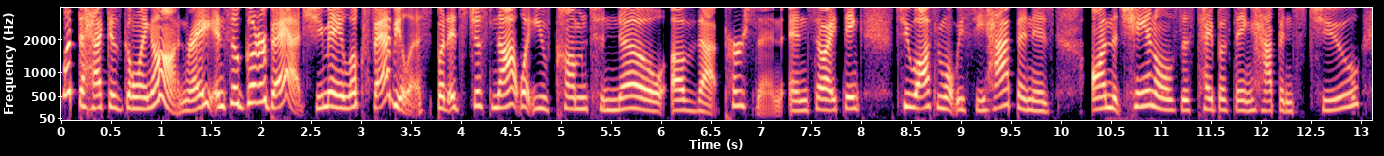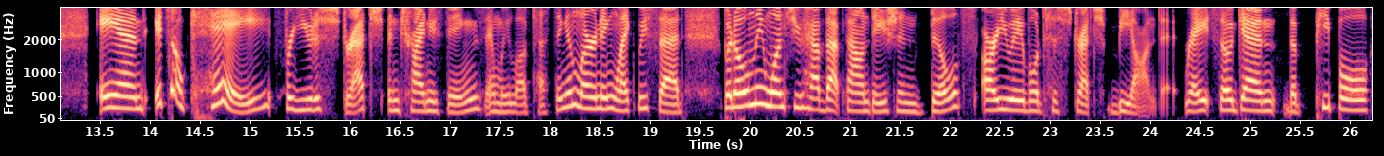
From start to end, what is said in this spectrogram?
what the heck is going on, right? And so, good or bad, she may look fabulous, but it's just not what you've come to know of that person. And so, I think too often what we see happen is on the channels, this type of thing happens too. And it's okay for you to stretch and try new things. And we love testing and learning, like we said, but only once you have that foundation built are you able to stretch beyond it, right? So, again, the people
